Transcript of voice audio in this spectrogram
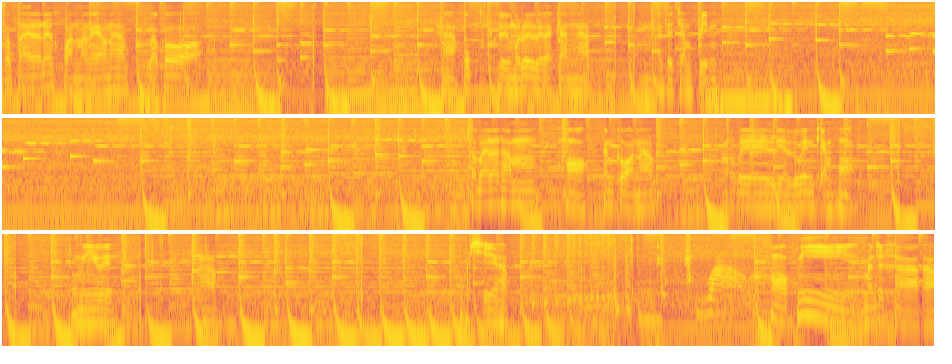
ต่อไปเราได้ขวานมาแล้วนะครับ แล้วก็ หาคบเพลิงมาด้วยเลยแล้วกันนะครับอืมอาจจะจำเป็นต่อไปเราทำหอกกันก่อนนะครับ เราไปเรียนรู้เอ็นแกมหอก ตรงนี้เลย คครับ Wow. หอกนี่มันจะขาดอื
